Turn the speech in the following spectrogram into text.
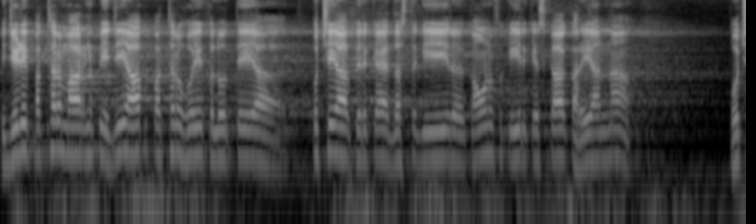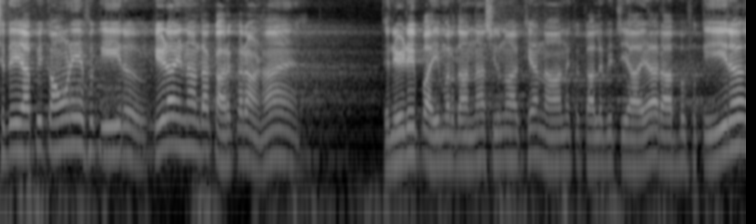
ਵੀ ਜਿਹੜੇ ਪੱਥਰ ਮਾਰਨ ਭੇਜੇ, ਆਪ ਪੱਥਰ ਹੋਏ ਖਲੋਤੇ ਆ। ਪੁੱਛਿਆ, ਫਿਰ ਕਹਿ, ਦਸਤਗੀਰ, ਕੌਣ ਫਕੀਰ, ਕਿਸ ਕਾ ਘਰੇ ਆਨਾ? ਪੁੱਛਦੇ ਆ ਵੀ ਕੌਣ ਇਹ ਫਕੀਰ? ਕਿਹੜਾ ਇਹਨਾਂ ਦਾ ਘਰ ਘਰਾਣਾ ਹੈ? ਤੇ ਨੇੜੇ ਭਾਈ ਮਰਦਾਨਾ ਸੀ, ਉਹਨਾਂ ਆਖਿਆ, ਨਾਨਕ ਕਲ ਵਿੱਚ ਆਇਆ, ਰੱਬ ਫਕੀਰ,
